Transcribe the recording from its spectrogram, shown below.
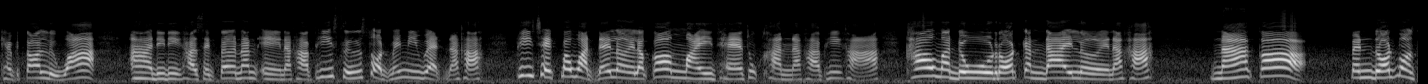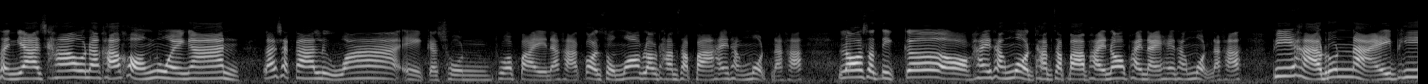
แคปิตอลหรือว่า RDD Car Center นั่นเองนะคะ พี่ซื้อสดไม่มีแวดนะคะ พี่เช็คประวัติได้เลยแล้วก็ไม่แท้ทุกคันนะคะ พี่ขาเข้ามาดูรถกันได้เลยนะคะ นะก็เป็นรถหมดสัญญาเช่านะคะของหน่วยงาน ราชการหรือว่าเอกชนทั่วไปนะคะ ก่อนส่งมอบเราทำสปาให้ทั้งหมดนะคะ รอสติกเกอร์ออกให้ทั้งหมดทำสปาภายนอกภายในให้ทั้งหมดนะคะ พี่หารุ่นไหนพี่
